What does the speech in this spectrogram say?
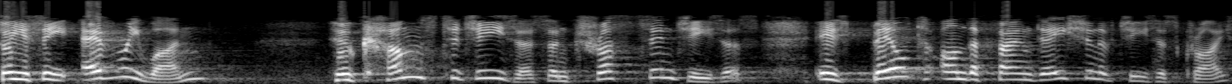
So you see, everyone who comes to Jesus and trusts in Jesus is built on the foundation of Jesus Christ.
